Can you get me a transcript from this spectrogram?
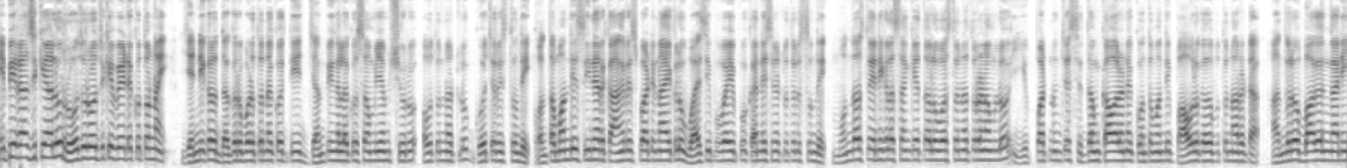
ఏపీ రాజకీయాలు రోజు రోజుకి వేడెక్కుతున్నాయి. ఎన్నికలు దగ్గర పడుతున్న కొద్దీ జంపింగ్లకు సమయం షురు అవుతున్నట్లు గోచరిస్తుంది. కొంతమంది సీనియర్ కాంగ్రెస్ పార్టీ నాయకులు వైసీపీ వైపు కన్నేసినట్లు తెలుస్తుంది. ముందస్తు ఎన్నికల సంకేతాలు వస్తున్న తరుణంలో ఇప్పటి నుంచే సిద్ధం కావాలని కొంతమంది పావులు కదుపుతున్నారట. అందులో భాగంగానే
